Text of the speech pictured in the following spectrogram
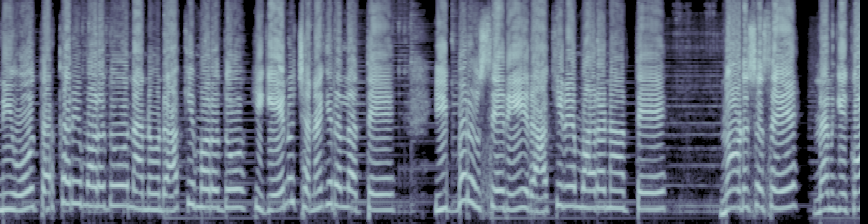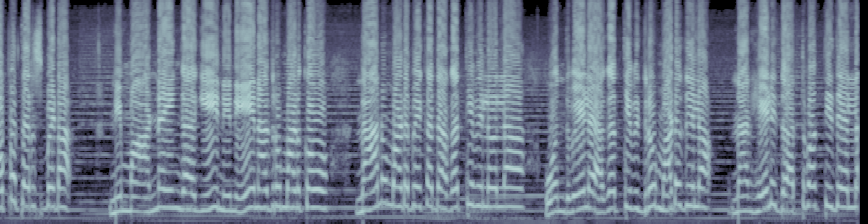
ನೀವು ತರಕಾರಿ ಮಾರೋದು, ನಾನು ರಾಖಿ ಮಾರೋದು, ಹೀಗೇನು ಚೆನ್ನಾಗಿರಲ್ಲ ಅತ್ತೆ. ಇಬ್ಬರು ಸೇರಿ ರಾಖಿನೇ ಮಾರೋಣ ಅತ್ತೆ. ನೋಡು ಸೊಸೆ, ನನ್ಗೆ ಕೋಪ ತರಿಸ್ಬೇಡ. ನಿಮ್ಮ ಅಣ್ಣ ಹಿಂಗಾಗಿ ನೀನ್ ಏನಾದ್ರೂ ಮಾಡ್ಕೋ. ನಾನು ಮಾಡಬೇಕಾದ ಅಗತ್ಯವಿಲ್ಲವಲ್ಲ ಒಂದ್ ವೇಳೆ ಅಗತ್ಯವಿದ್ರು ಮಾಡೋದಿಲ್ಲ. ನಾನ್ ಹೇಳಿದ್ದು ಅರ್ಥವಾಗ್ತಿದೆ ಅಲ್ಲ?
